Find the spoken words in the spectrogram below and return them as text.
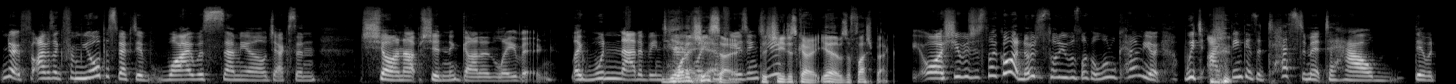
No, I was like, from your perspective, why was Samuel Jackson showing up, shooting a gun, and leaving? Like, wouldn't that have been Yeah. What terribly did she say? confusing to Did you? she just go, "Yeah, it was a flashback"? or she was just like, oh, no, just thought he was like a little cameo, which I think is a testament to how there were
